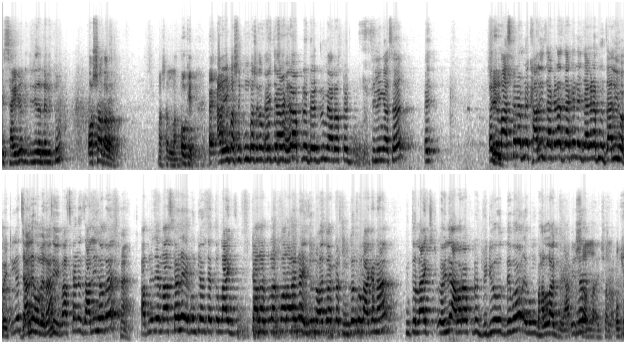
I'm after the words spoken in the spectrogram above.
এই সাইডের কিন্তু ডিজাইনটা কিন্তু অসাধারণ। মাশাআল্লাহ ওকে। আর এই পাশে কোন পাশে কাজ এই যে করতেছেন একটা আপনার বেডরুমে আরও একটা সিলিং আছে। এই এই যে। মাঝখানে আপনি খালি জায়গাটা দেখেন এই জায়গাটা আপনার জালি হবে ঠিক আছে? জালি হবে না? জি মাঝখানে জালি হবে। হ্যাঁ। আপনি যে মাঝখানে এবং কি তো লাইট কালার কালার করা হয় না এই জন্য হয়তো একটা সুন্দর তো লাগে না। কিন্তু লাইট হইলে আবার আপনার ভিডিও দেব এবং ভালো লাগবে। ইনশাআল্লাহ ইনশাআল্লাহ। ওকে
